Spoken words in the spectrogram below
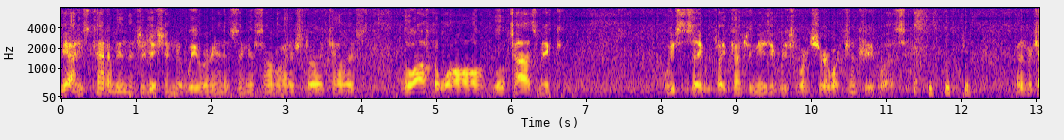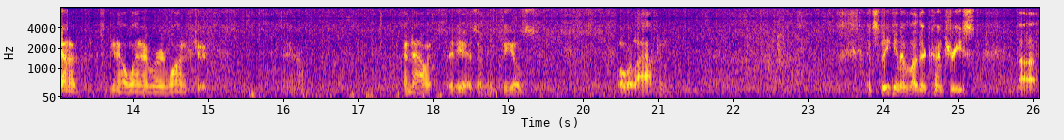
He's yeah, he's kind of in the tradition that we were in of singer-songwriters, storytellers, a little off the wall, a little cosmic. We used to say we played country music, we just weren't sure what country it was. because we kind of, you know, whenever we wanted to. You know. And now it's, it is. I mean, fields overlap. And, and speaking of other countries, uh,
